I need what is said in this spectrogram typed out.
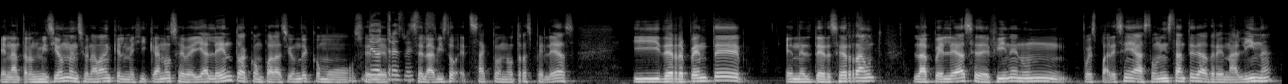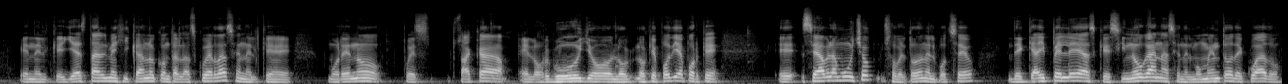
en la transmisión mencionaban que el mexicano se veía lento a comparación de cómo se, De le, otras se veces. le ha visto exacto en otras peleas. Y de repente, en el tercer round, la pelea se define en un, pues parece hasta un instante de adrenalina, en el que ya está el mexicano contra las cuerdas, en el que Moreno, pues, saca el orgullo, lo, lo que podía, porque eh, se habla mucho, sobre todo en el boxeo, de que hay peleas que si no ganas en el momento adecuado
